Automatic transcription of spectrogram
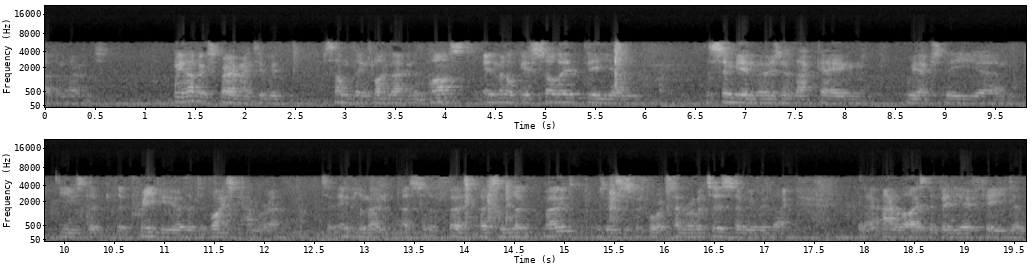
at the moment. We have experimented with some things like that in the past. In Metal Gear Solid, the um, the Symbian version of that game, we actually um, used the, the preview of the device camera to implement a sort of first-person look mode. Because this is before accelerometers, so we would like you know, analyze the video feed and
